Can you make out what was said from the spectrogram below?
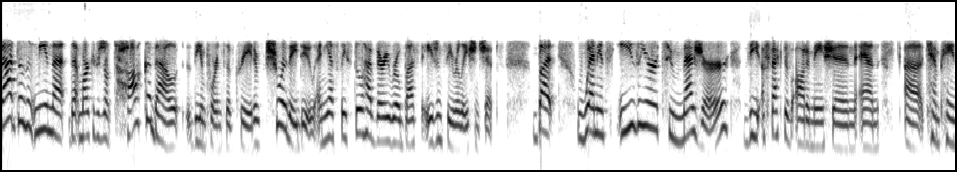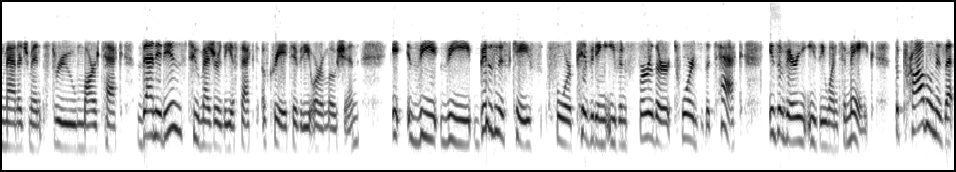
that doesn't mean that, that marketers don't talk about the importance of creative. Sure, they do. And yes, they still have very robust agency relationships. But when it's easier to measure the effect of automation and uh, campaign management through MarTech than it is to measure the effect of creativity or emotion, it, the the business case for pivoting even further towards the tech is a very easy one to make. The problem is that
